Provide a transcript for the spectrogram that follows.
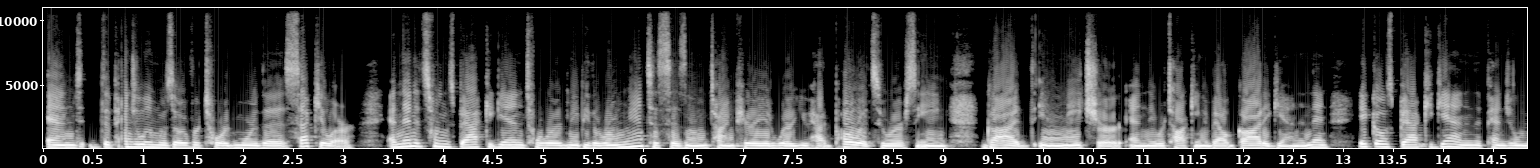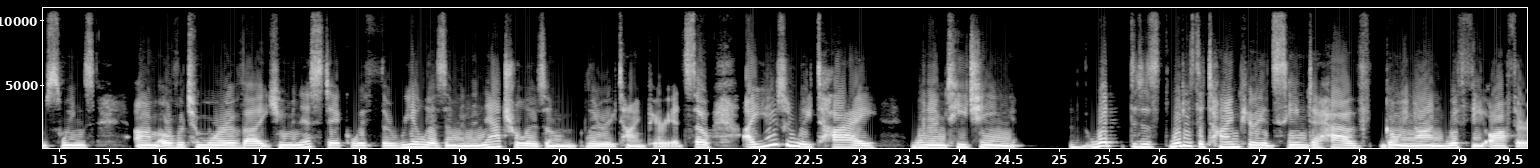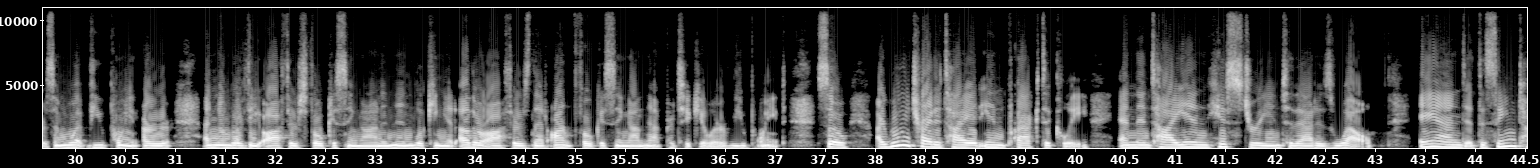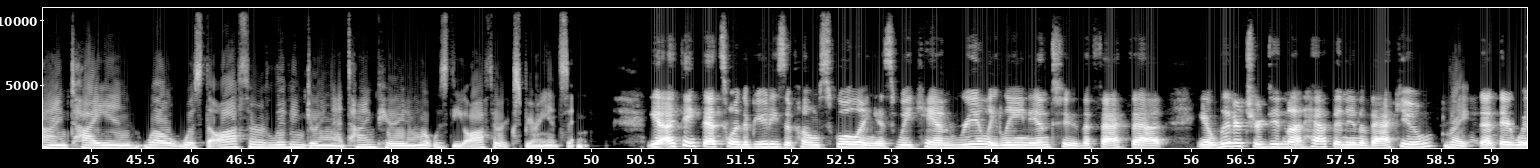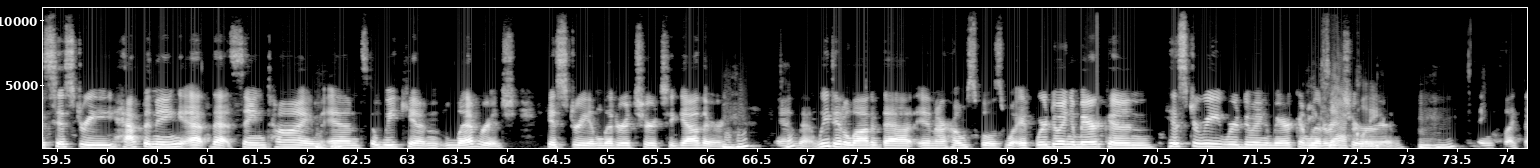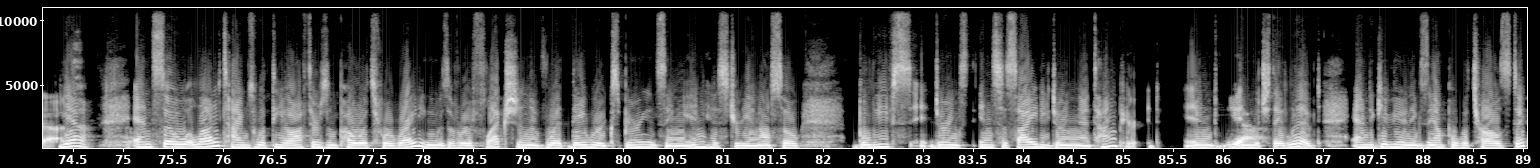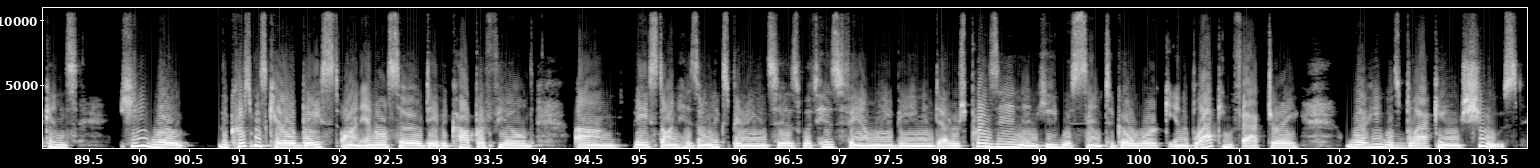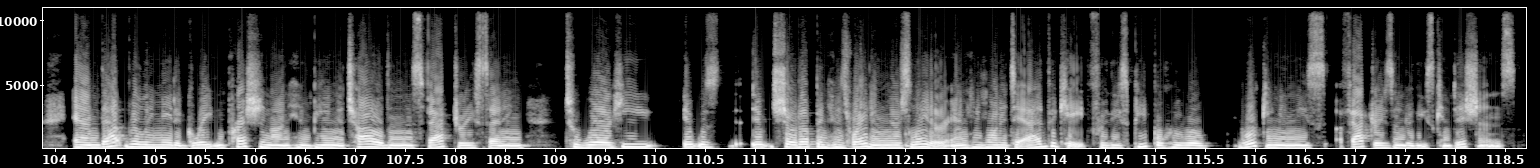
And the pendulum was over toward more the secular. And then it swings back again toward maybe the Romanticism time period where you had poets who were seeing God in nature and they were talking about God again. And then it goes back again, the pendulum swings um, over to more of a humanistic with the realism and the naturalism literary time period. So I usually tie when I'm teaching what does what does the time period seem to have going on with the authors? And what viewpoint are a number of the authors focusing on? And then looking at other authors that aren't focusing on that particular viewpoint. So i really try to tie it in practically and then tie in history into that as well. And at the same time tie in well was the author living during that time period and what was the author experiencing yeah, I think that's one of the beauties of homeschooling is we can really lean into the fact that you know literature did not happen in a vacuum. Right. That there was history happening at that same time, mm-hmm. and so we can leverage history and literature together. Mm-hmm. And uh, we did a lot of that in our homeschools. If we're doing American history, we're doing American exactly. literature and mm-hmm. things like that. Yeah. And so a lot of times what the authors and poets were writing was a reflection of what they were experiencing in history and also beliefs during in society during that time period in, yeah. in which they lived. And to give you an example with Charles Dickens, he wrote the Christmas Carol based on, and also David Copperfield, um, based on his own experiences with his family being in debtor's prison, and he was sent to go work in a blacking factory where he was mm. blacking shoes. And that really made a great impression on him being a child in this factory setting to where he it was it showed up in his writing years later and he wanted to advocate for these people who were working in these factories under these conditions.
